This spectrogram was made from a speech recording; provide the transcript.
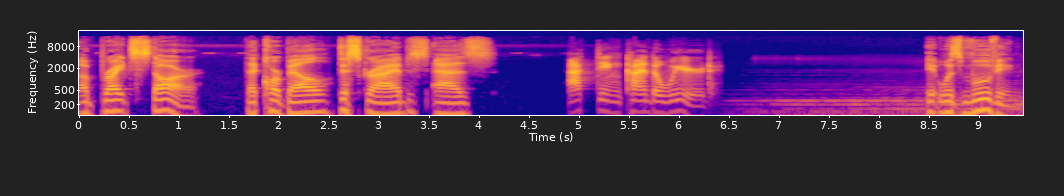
a bright star that Corbell describes as acting kinda weird. It was moving.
